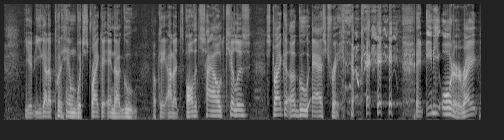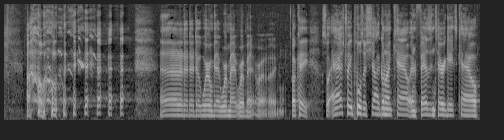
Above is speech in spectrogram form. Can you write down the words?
you you got to put him with Strika and Agu. Okay, out of all the child killers, Strika, Agu, Ashtray. okay, in any order, right? Oh. Uh, where am I? Where am I? Where am I? Right. Okay, so Ashtray pulls a shotgun on Cal, and Fez interrogates Cal.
